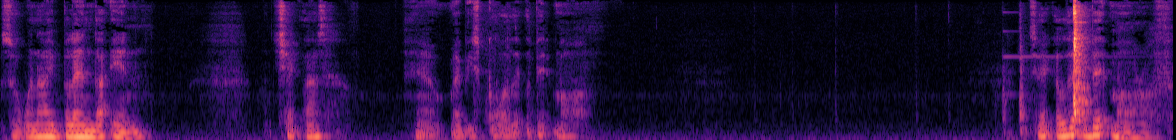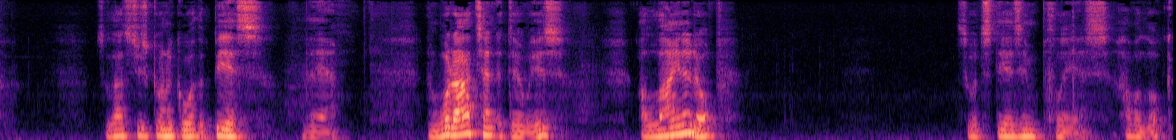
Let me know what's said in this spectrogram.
So when I blend that in, check that, you know, maybe go a little bit more. Take a little bit more off. So that's just going to go at the base there. And what I tend to do is I line it up so it stays in place. Have a look.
